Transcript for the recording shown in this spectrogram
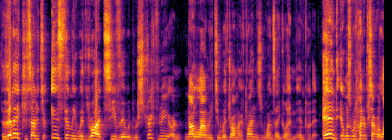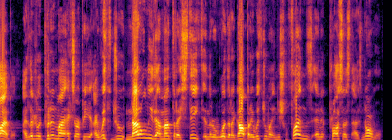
then I decided to instantly withdraw it to see if they would restrict me or not allow me to withdraw my funds once I go ahead and input it. And it was 100% reliable. I literally put in my XRP, I withdrew not only the amount that I staked and the reward that I got, but I withdrew my initial funds and it processed as normal.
